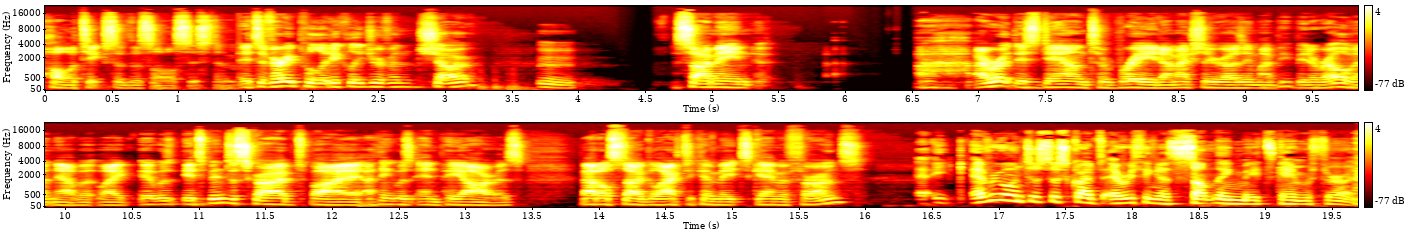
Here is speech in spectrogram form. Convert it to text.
politics of the solar system. It's a very politically driven show. Mm. So, I mean, uh, I wrote this down to read. I'm actually realizing it might be a bit irrelevant now, but like it was, it's been described by I think it was NPR as Battlestar Galactica meets Game of Thrones. Everyone just describes everything as something meets Game of Thrones.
